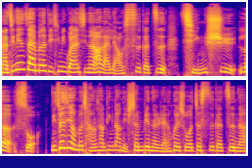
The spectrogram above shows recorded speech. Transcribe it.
那今天在 Melody 亲密关系呢，要来聊四个字：情绪勒索。你最近有没有常常听到你身边的人会说这四个字呢？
